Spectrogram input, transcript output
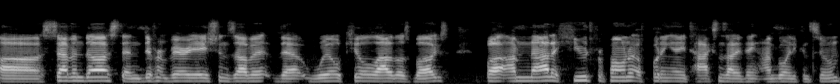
uh, Sevin-Dust, and different variations of it that will kill a lot of those bugs. But I'm not a huge proponent of putting any toxins on anything I'm going to consume.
